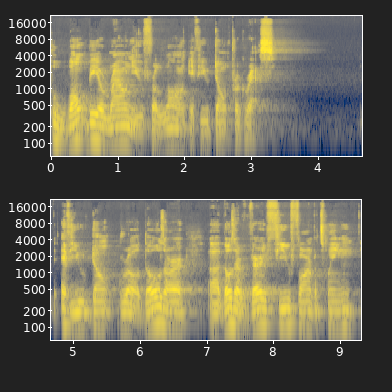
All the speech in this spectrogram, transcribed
who won't be around you for long if you don't progress. if you don't grow. Those are uh, those are very few far in between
